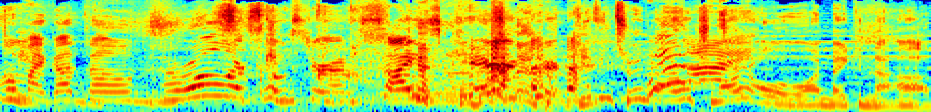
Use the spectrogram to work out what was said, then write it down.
Oh my god, the roller coaster of Sai's character. Given to him by tomorrow, or am I making that up?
